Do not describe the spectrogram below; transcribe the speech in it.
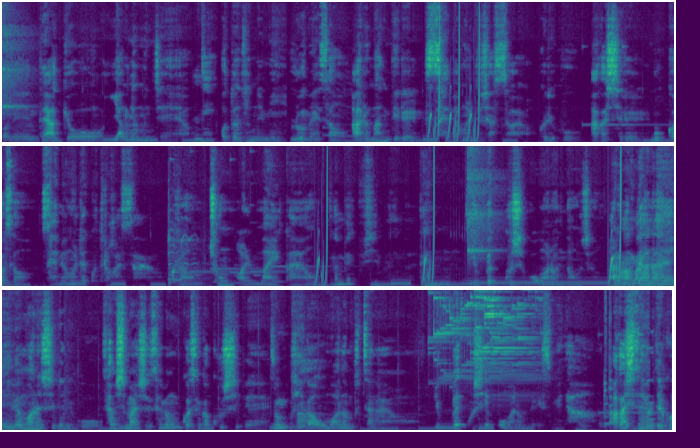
이거는 대학교 2학년 문제예요. 네. 어떤 손님이 룸에서 아르망디를 3병을 드셨어요. 그리고 아가씨를 묶어서 3명을 데리고 들어갔어요. 그럼 총 얼마일까요? 390 아닌가? 음, 695만원 나오죠. 아르망디 아, 하나에 맞네. 200만원씩이고 30만원씩 3명 묶었으니까 90에 룸티가 5만원 붙잖아요. 695만원 내겠습니다. 아가씨 3명 데리고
